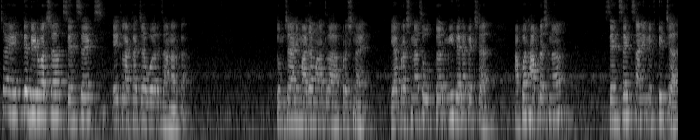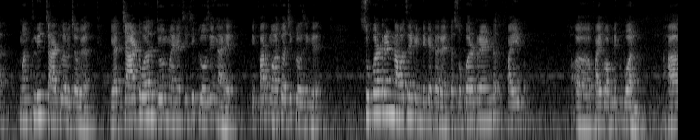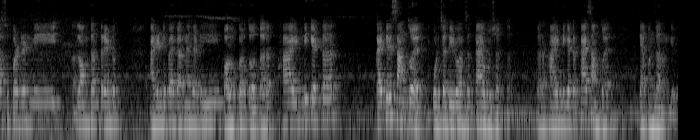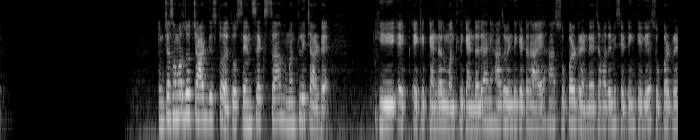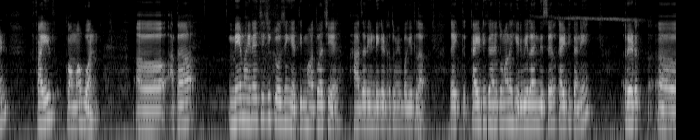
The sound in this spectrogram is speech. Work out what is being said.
पुढच्या एक ते दीड वर्षात सेन्सेक्स एक लाखाच्या वर जाणार का? तुमच्या आणि माझ्या मनातला हा प्रश्न आहे. या प्रश्नाचं उत्तर मी देण्यापेक्षा आपण हा प्रश्न सेन्सेक्स आणि निफ्टीच्या मंथली चार्टला विचारूया. या चार्टवर जून महिन्याची जी क्लोजिंग आहे ती फार महत्त्वाची क्लोजिंग आहे. सुपर ट्रेंड नावाचं एक इंडिकेटर आहे. तर super trend five five oblique one हा सुपर ट्रेंड मी लॉंग टर्म ट्रेंड आयडेंटिफाय करण्यासाठी फॉलो करतो तर हा इंडिकेटर काहीतरी सांगतोय पुढच्या दीड वर्षात काय होऊ शकतं. तर हा इंडिकेटर काय सांगतोय ते आपण जाणून घेऊया. तुमच्यासमोर जो चार्ट दिसतोय तो सेन्सेक्सचा मंथली चार्ट आहे. ही एक एक एक कॅन्डल मंथली कॅन्डल आहे आणि हा जो इंडिकेटर आहे हा सुपर ट्रेंड आहे. याच्यामध्ये मी सेटिंग केली आहे super trend five comma one आता मे महिन्याची जी क्लोजिंग आहे ती महत्त्वाची आहे. हा जर इंडिकेटर तुम्ही बघितला तर एक काही ठिकाणी तुम्हाला हिरवी लाईन दिसेल काही ठिकाणी रेड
